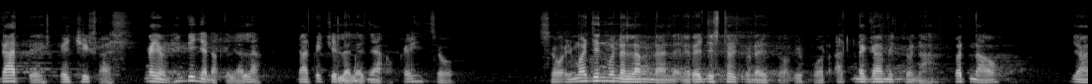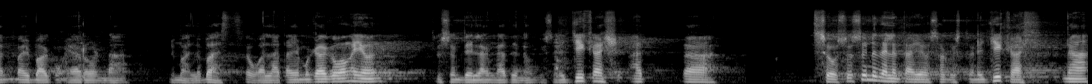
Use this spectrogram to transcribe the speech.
dati kay Gcash. Ngayon, hindi niya nakilala. Dati kilala niya, okay? So, so imagine mo na lang na na-register ko na ito before at nagamit ko na. But now, yan, may bagong error na lumalabas. So, wala tayong magagawa ngayon. Susundin lang natin ang gusto ni Gcash at ah, So, susunod na lang tayo sa gusto ni Gcash na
